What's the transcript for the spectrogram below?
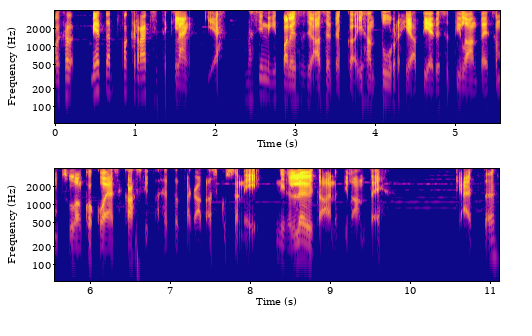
vaikka, mietitään vaikka Ratchet Clankia, onhan siinäkin paljon sellaisia aseita, jotka on ihan turhia tietyissä tilanteissa, mutta sulla on koko ajan se 20 asetta takataskussa, niin niille löytää aina tilanteen käyttöön.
